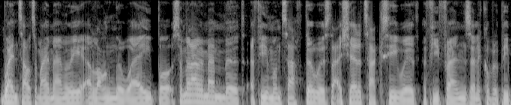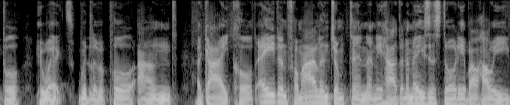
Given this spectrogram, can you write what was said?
went out of my memory along the way. But something I remembered a few months after was that I shared a taxi with a few friends and a couple of people who worked with Liverpool and a guy called Aidan from Ireland jumped in and he had an amazing story about how he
